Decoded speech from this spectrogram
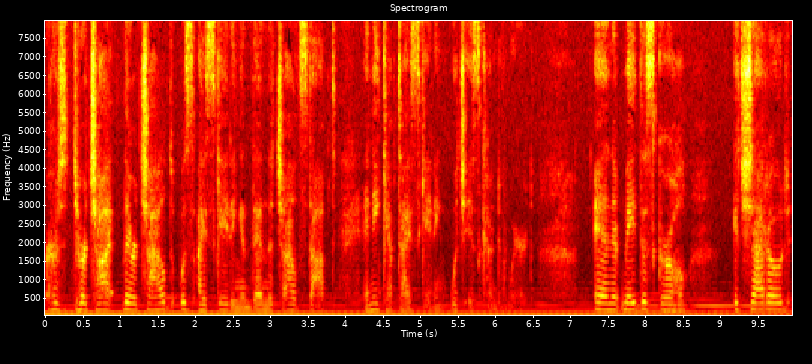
her her child their child was ice skating and then the child stopped and he kept ice skating which is kind of weird and it made this girl it shadowed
